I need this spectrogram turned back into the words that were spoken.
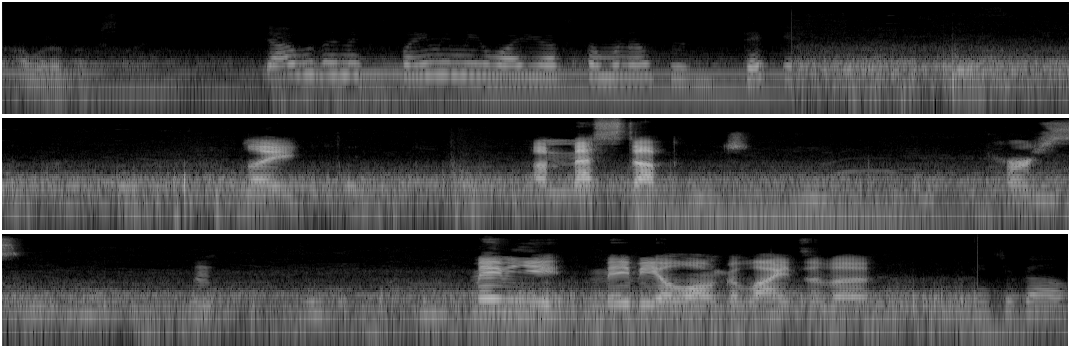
Not what it looks like. Yeah, well then explain to me why you have someone else's dick in like a messed up person. Maybe maybe along the lines of a need to go.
